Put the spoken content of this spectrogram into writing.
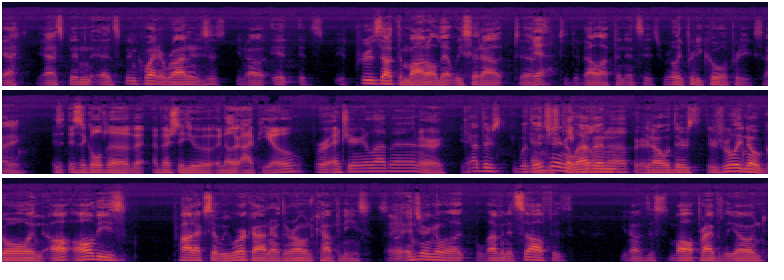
Yeah, yeah. It's been it's been quite a run. It's just you know it it's it proves out the model that we set out to Yeah. to develop, and it's it's really pretty cool, pretty exciting. Is, is the goal to eventually do another IPO for Engineering Eleven, or Yeah, there's with Engineering Eleven, up, you know, there's there's really no goal, and all, all these products that we work on are their own companies. So Right. Engineering Eleven itself is, you know, this small privately owned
